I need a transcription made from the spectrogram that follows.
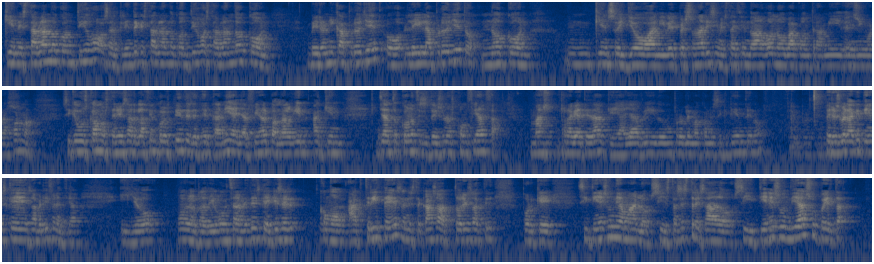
quien está hablando contigo, o sea, el cliente que está hablando contigo está hablando con Verónica Project o Leila Project, o no con quién soy yo a nivel personal y si me está diciendo algo no va contra mí de Eso ninguna forma. Sí que buscamos tener esa relación con los clientes de cercanía y al final cuando alguien a quien ya te conoces y tenéis una confianza, más rabia te da que haya habido un problema con ese cliente, ¿no? 100%. Pero es verdad que tienes que saber diferenciar. Y yo, bueno, os lo digo muchas veces, que hay que ser como actrices, en este caso actores o actrices, porque si tienes un día malo, si estás estresado, si tienes un día súper...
